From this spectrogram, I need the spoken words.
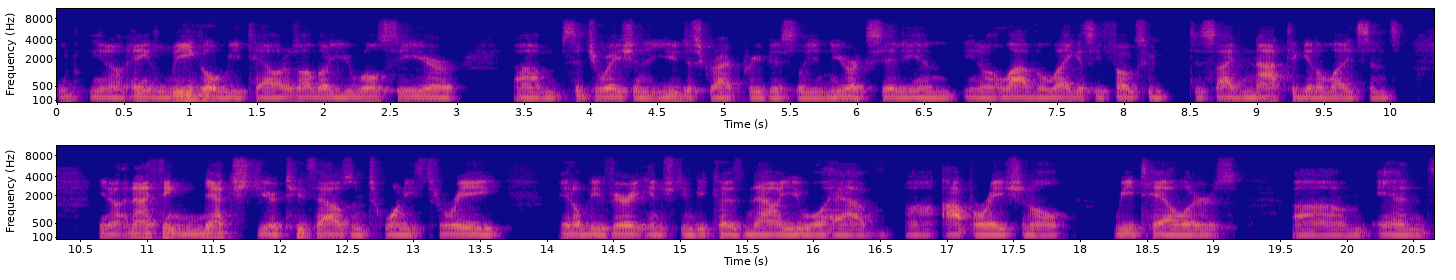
you know any legal retailers, although you will see your um, situation that you described previously in New York City, and you know a lot of the legacy folks who decide not to get a license. You know, and I think next year, 2023, it'll be very interesting because now you will have uh, operational retailers, um, and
